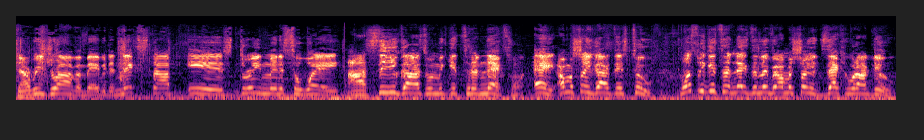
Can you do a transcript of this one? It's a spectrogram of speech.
Now we driving, baby. The next stop is three minutes away. I'll see you guys when we get to the next one. Hey, I'm gonna show you guys this too. Once we get to the next delivery, I'm gonna show you exactly what I do.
